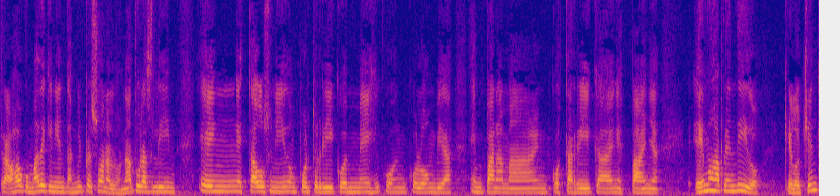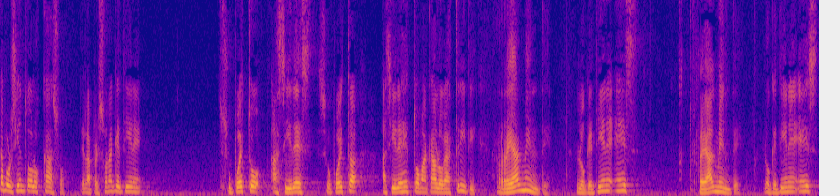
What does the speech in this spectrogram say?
trabajado con más de 500 mil personas, los Natura Slim, en Estados Unidos, en Puerto Rico, en México, en Colombia, en Panamá, en Costa Rica, en España. Hemos aprendido que el 80% de los casos de la persona que tiene supuesto acidez, supuesta acidez estomacal o gastritis, realmente lo que tiene es, realmente, lo que tiene es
